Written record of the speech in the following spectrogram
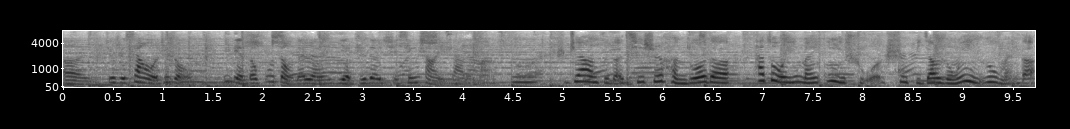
嗯，就是像我这种一点都不懂的人，也值得去欣赏一下的吗？嗯，是这样子的。其实很多的，它作为一门艺术是比较容易入门的。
